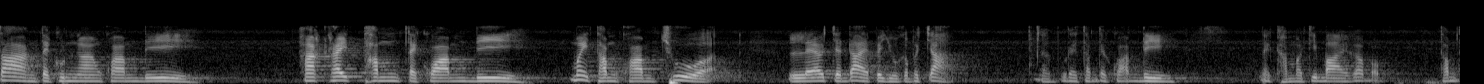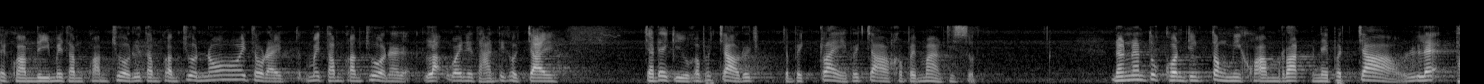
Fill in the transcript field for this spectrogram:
สร้างแต่คุณงามความดี หากใครทำแต่ความดี ไม่ทำความชั่ว แล้วจะได้ไปอยู่กับพระเจ้าผู้ใดทำแต่ความดี ในคำอธิบายก็บอกทำแต่ความดีไม่ทำความชั่ว หรือทำความชั่วน้อยเท่าไหร่ไม่ทำความชั่วนะละไว้ในฐานที่เข้าใจ จะได้อยู่กับพระเจ้าหรือจะไปใกล้พระเจ้าเข้าไปมากที่สุด ดังนั้นทุกคนจึงต้องมีความรักในพระเจ้า และท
